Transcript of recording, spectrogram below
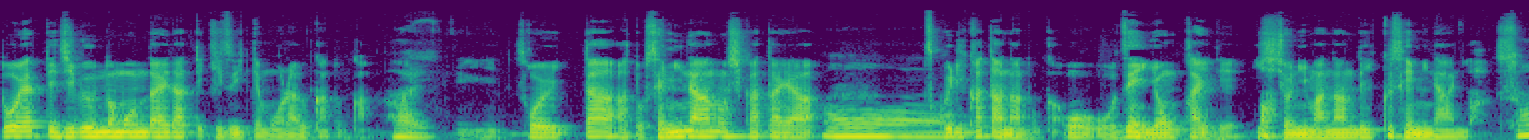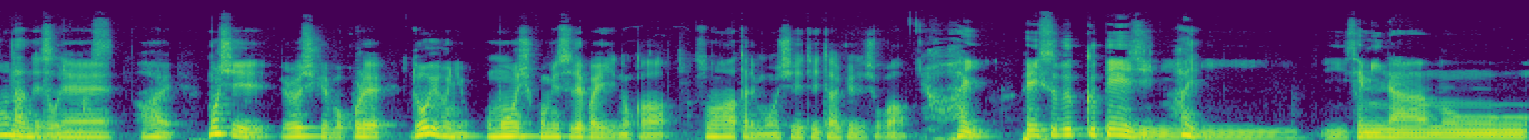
どうやって自分の問題だって気づいてもらうかとか、はい。えーそういった、あとセミナーの仕方や作り方などかを全4回で一緒に学んでいくセミナーに。あそうなんですなっておりますね。はい。もしよろしければ、これ、どういうふうにお申し込みすればいいのか、そのあたりも教えていただけるでしょうはい。Facebook ページに、はいセミナーの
